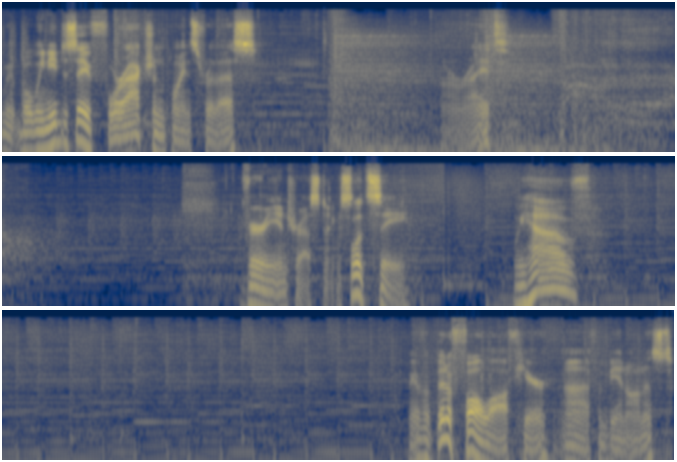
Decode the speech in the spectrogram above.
But we need to save four action points for this. Alright. Very interesting. So let's see. We have... We have a bit of fall off here, uh, if I'm being honest.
